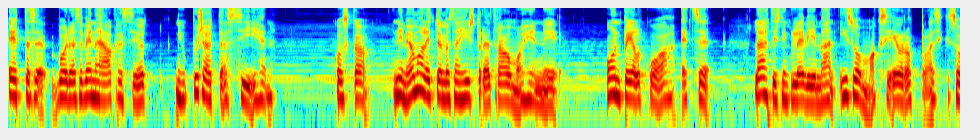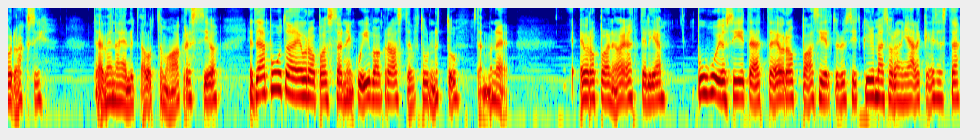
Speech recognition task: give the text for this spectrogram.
että se, voidaan se Venäjän aggressio niin kuin pysäyttää siihen. Koska nimenomaan liittyen myös näihin historiatraumoihin, niin on pelkoa, että se lähtisi niin kuin leviämään isommaksi eurooppalaiseksi sodaksi, tämä Venäjän nyt aloittama aggressio. Ja täällä puhutaan Euroopassa, niin kuin Ivan Krastev, tunnettu tämmöinen eurooppalainen ajattelija – puhui jo siitä, että Eurooppa on siirtynyt siitä kylmän sodan jälkeisestä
